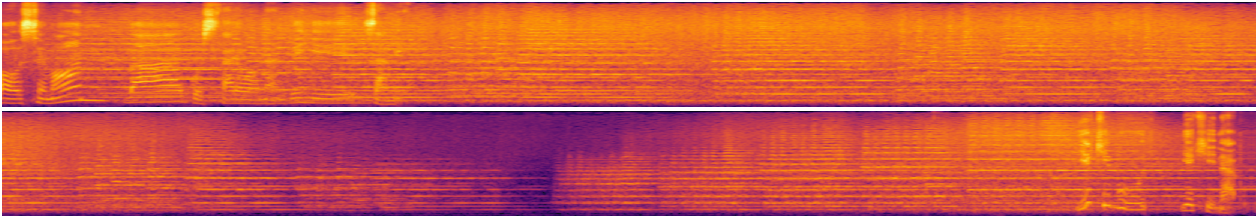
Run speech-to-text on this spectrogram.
آسمان و گستراننده زمین. یکی بود یکی نبود.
